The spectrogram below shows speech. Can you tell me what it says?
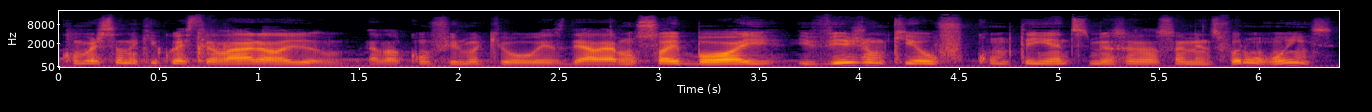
Conversando aqui com a Estelar, ela, ela confirma que o ex dela era um soy boy. E vejam que eu contei antes meus relacionamentos foram ruins,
